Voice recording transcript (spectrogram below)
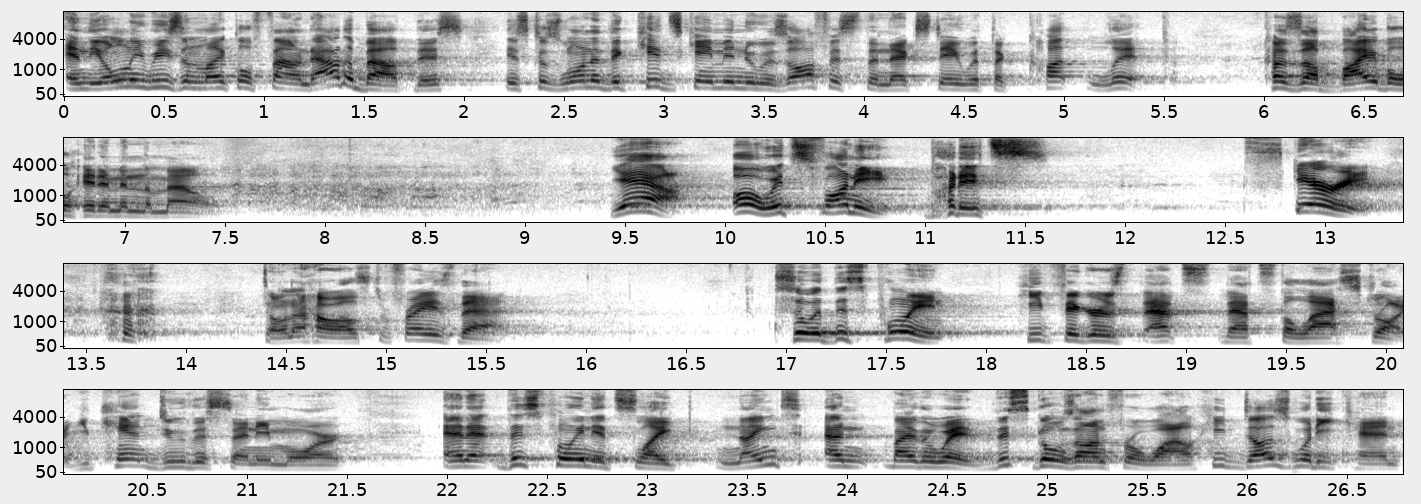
And the only reason Michael found out about this is because one of the kids came into his office the next day with a cut lip because a Bible hit him in the mouth. yeah, oh, it's funny, but it's scary. Don't know how else to phrase that. So at this point, he figures that's, that's the last straw. You can't do this anymore. And at this point, it's like 19, and by the way, this goes on for a while. He does what he can.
